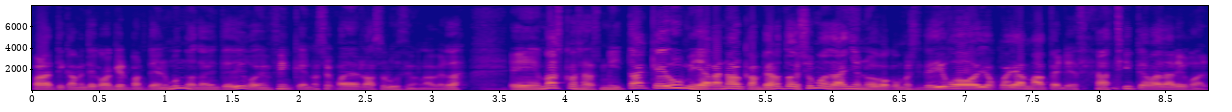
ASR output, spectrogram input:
prácticamente cualquier parte del mundo, también te digo. En fin, que no sé cuál es la solución, la verdad. Eh, más cosas. Mitake Umi ha ganado el campeonato de sumo de año nuevo, como si te digo Yokoyama Pérez. A ti te va a dar igual.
